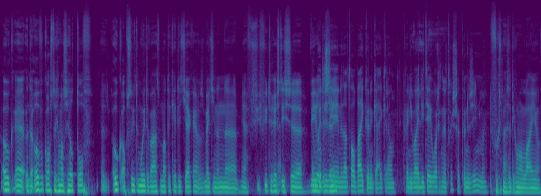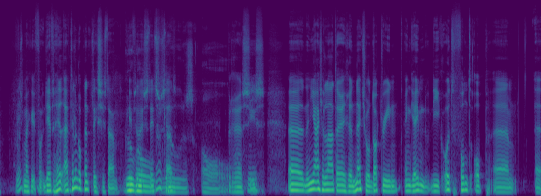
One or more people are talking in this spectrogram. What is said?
Ook eh, de overkosting was heel tof. Ook absoluut de moeite waard om dat een keer te checken. Het was een beetje een eh, ja, fu- futuristische Daar moet je wereld. inderdaad wel bij kunnen kijken dan. Ik weet niet waar je die tegenwoordig nog terug zou kunnen zien, maar... Volgens mij zit hij gewoon online, joh. Volgens mij, die heeft heel, uiteindelijk op Netflix gestaan. Die Google steeds all. Precies. Eh, een jaartje later eh, Natural Doctrine, een game die ik ooit vond op ehm, eh,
